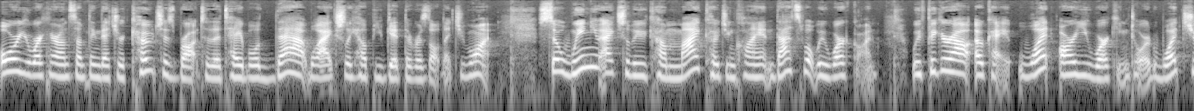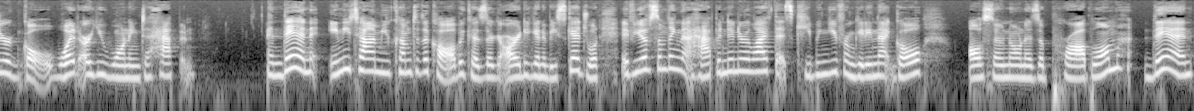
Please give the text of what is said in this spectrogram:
or you're working on something that your coach has brought to the table that will actually help you get the result that you want. So when you actually become my coaching client, that's what we work on. We figure out, okay, what are you working toward? What's your goal? What are you wanting to happen? And then, anytime you come to the call, because they're already going to be scheduled, if you have something that happened in your life that's keeping you from getting that goal, also known as a problem, then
